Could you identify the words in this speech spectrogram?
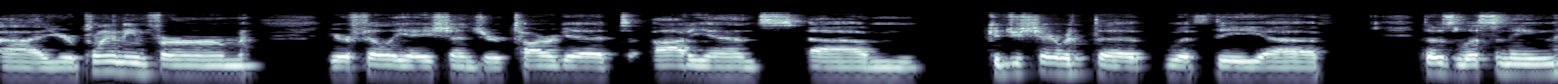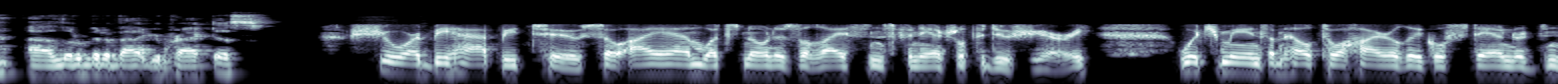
uh, your planning firm, your affiliations, your target audience. Um, could you share with the with the uh, those listening a little bit about your practice? Sure, I'd be happy to. So I am what's known as a licensed financial fiduciary, which means I'm held to a higher legal standard than,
